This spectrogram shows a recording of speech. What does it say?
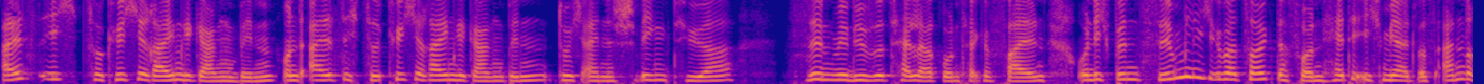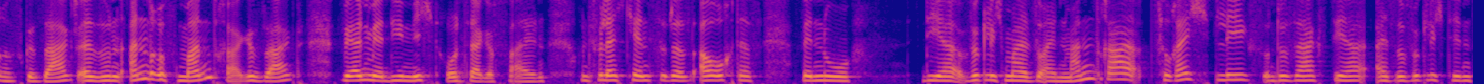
als ich zur Küche reingegangen bin und als ich zur Küche reingegangen bin durch eine Schwingtür, sind mir diese Teller runtergefallen. Und ich bin ziemlich überzeugt davon, hätte ich mir etwas anderes gesagt, also ein anderes Mantra gesagt, wären mir die nicht runtergefallen. Und vielleicht kennst du das auch, dass wenn du dir wirklich mal so ein Mantra zurechtlegst und du sagst dir also wirklich den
